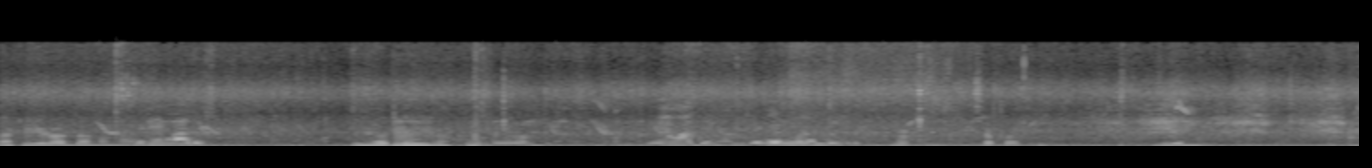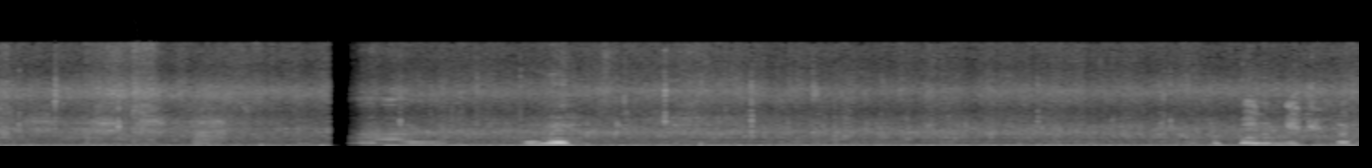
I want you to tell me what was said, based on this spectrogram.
నాకు ఏదద్దు ఏది చపాతి ఇవన్నీ చికెన్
